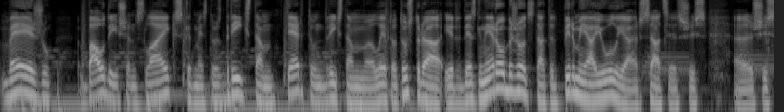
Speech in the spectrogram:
vēžu baudīšanas laiks, kad mēs tos drīkstam ķert un drīkstam uh, lietot uzturā, ir diezgan ierobežots. Tātad 1. jūlijā ir sācies šis, šis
